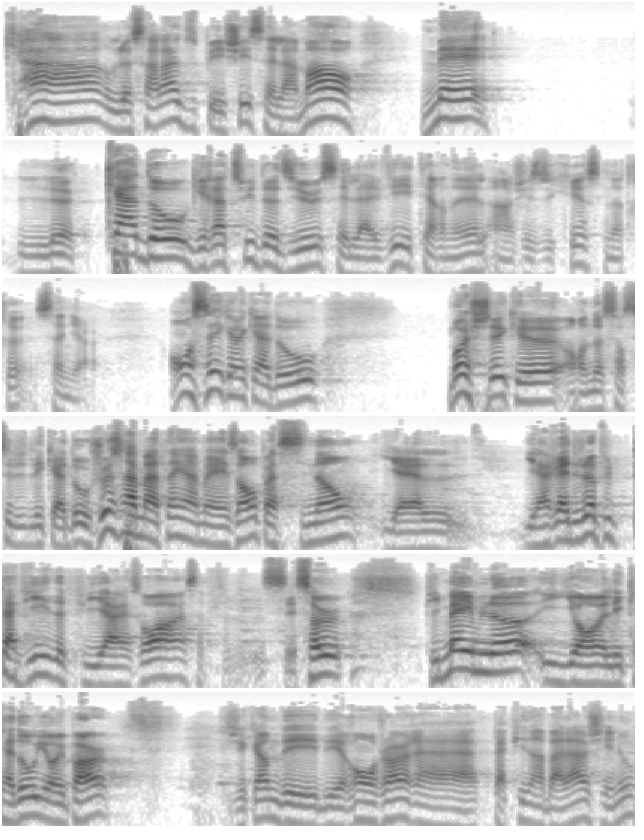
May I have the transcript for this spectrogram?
Car le salaire du péché, c'est la mort, mais le cadeau gratuit de Dieu, c'est la vie éternelle en Jésus-Christ, notre Seigneur. On sait qu'un cadeau, moi je sais qu'on a sorti les cadeaux juste un matin à la maison, parce que sinon, il y, aurait déjà plus de papier depuis hier soir, c'est sûr. Puis même là, les cadeaux, ils ont eu peur. J'ai comme des, rongeurs à papier d'emballage chez nous.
